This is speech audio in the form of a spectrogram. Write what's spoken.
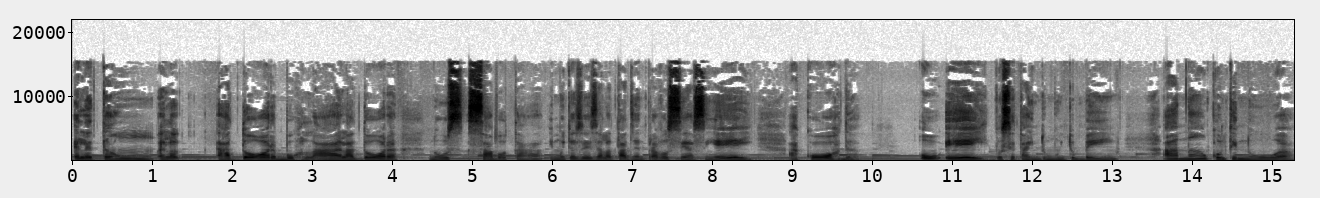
ela é tão. Ela adora burlar, ela adora nos sabotar e muitas vezes ela está dizendo para você assim: ei, acorda. Ou ei, você está indo muito bem. Ah, não, continua.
